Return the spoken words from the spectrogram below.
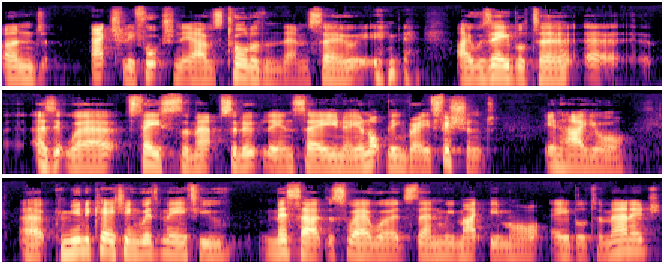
And actually, fortunately, I was taller than them, so I was able to, uh, as it were, face them absolutely and say, you know, you're not being very efficient in how you're uh, communicating with me. If you miss out the swear words, then we might be more able to manage.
